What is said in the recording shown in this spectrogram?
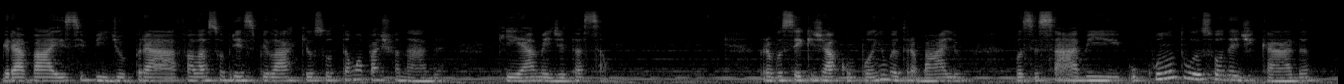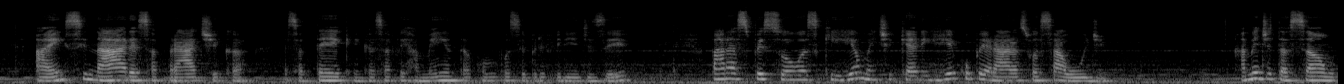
gravar esse vídeo para falar sobre esse pilar que eu sou tão apaixonada, que é a meditação. Para você que já acompanha o meu trabalho, você sabe o quanto eu sou dedicada a ensinar essa prática, essa técnica, essa ferramenta, como você preferir dizer para as pessoas que realmente querem recuperar a sua saúde. A meditação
